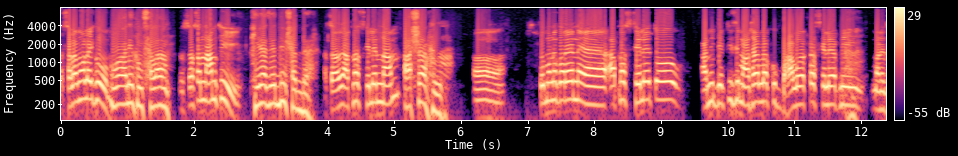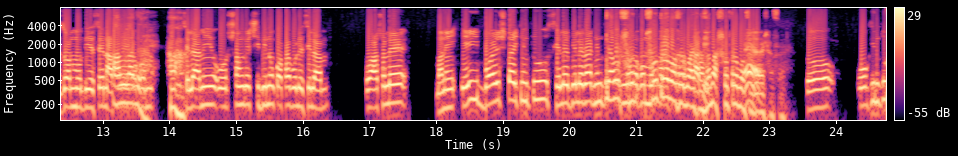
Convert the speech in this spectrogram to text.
আসসালামু আলাইকুম। ওয়ালাইকুম সালাম। চাচার নাম কি? ফিরাজউদ্দিন সর্দার। আচ্ছা আপনার ছেলের নাম? আশরাফুল। আহ, তো মনে করেন আহ, আপনার ছেলে তো আমি দেখতেছি মাশাআল্লাহ খুব ভালো একটা ছেলে আপনি মানে জন্ম দিয়েছেন। এরকম হ্যাঁ। ছেলে আমি ওর সঙ্গে সেদিনও কথা বলেছিলাম। তো আসলে মানে এই বয়সটাই কিন্তু ছেলে পেলেরা কিন্তু সতেরো বছর বয়স আছে বা সতেরো বছর। বয়স আছে। তো ও কিন্তু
